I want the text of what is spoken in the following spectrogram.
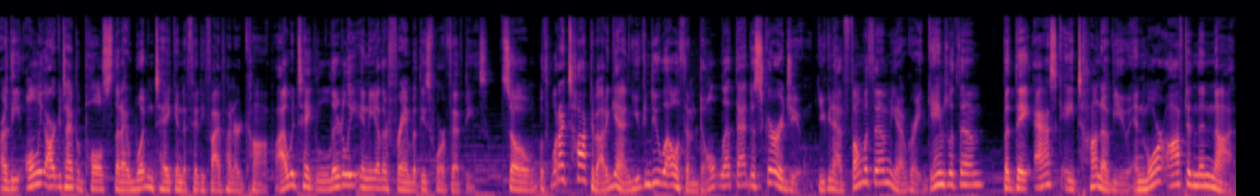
are the only archetype of pulse that I wouldn't take into 5500 comp. I would take literally any other frame but these 450s. So with what I talked about, again, you can do well with them. Don't let that discourage you. You can have fun with them, you can have great games with them, but they ask a ton of you, and more often than not,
